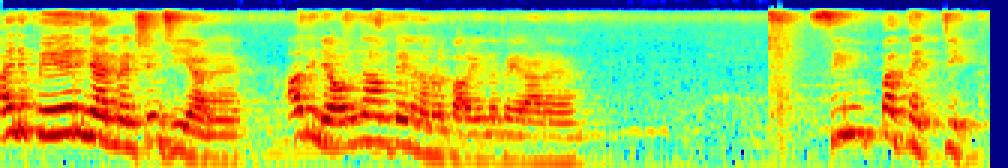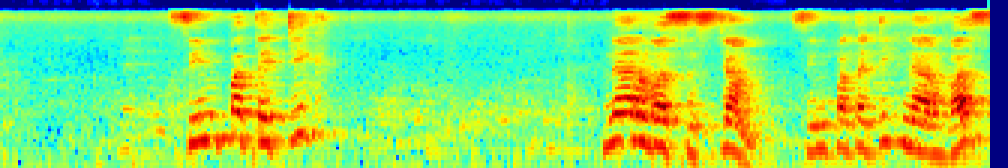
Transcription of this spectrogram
അതിന്റെ പേര് ഞാൻ മെൻഷൻ ചെയ്യാണ്. അതിന്റെ ഒന്നാമത്തേന് നമ്മൾ പറയുന്ന പേരാണ് sympathetic sympathetic nervous system sympathetic nervous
